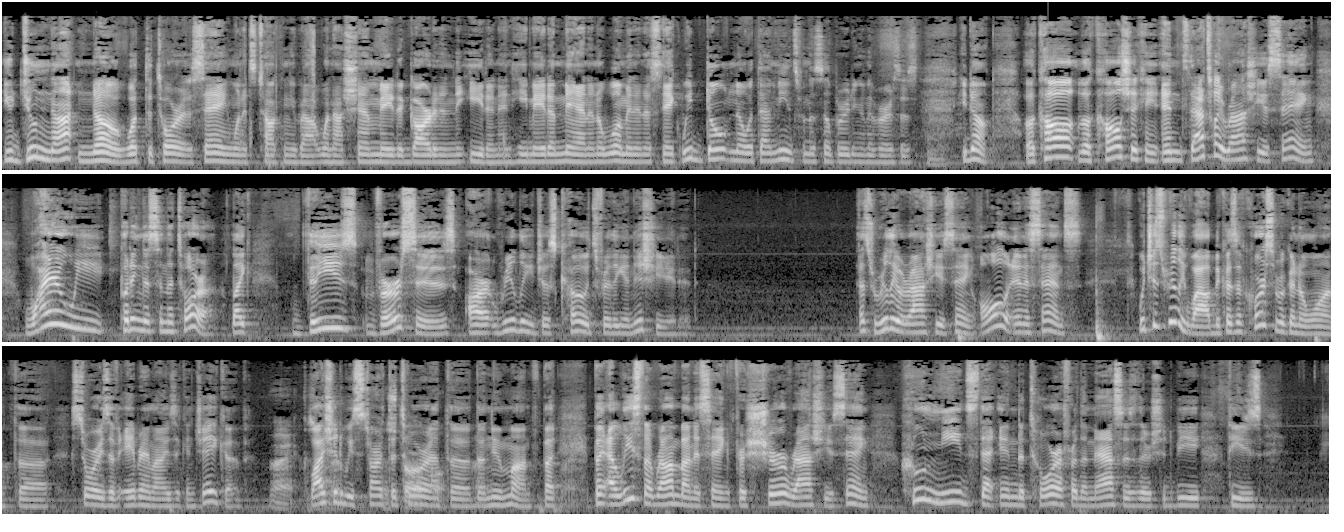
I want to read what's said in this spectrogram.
You do not know what the Torah is saying when it's talking about when Hashem made a garden in the Eden and he made a man and a woman and a snake. We don't know what that means from the simple reading of the verses. Mm. You don't. And that's why Rashi is saying, why are we putting this in the Torah? Like, these verses are really just codes for the initiated. That's really what Rashi is saying. All, in a sense, which is really wild because, of course, we're going to want the stories of Abraham, Isaac, and Jacob. Right. Why should we start the Torah at the, historical- the new month? But Right. but at least the Ramban is saying for sure. Rashi is saying who needs that in the Torah for the masses? There should be these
